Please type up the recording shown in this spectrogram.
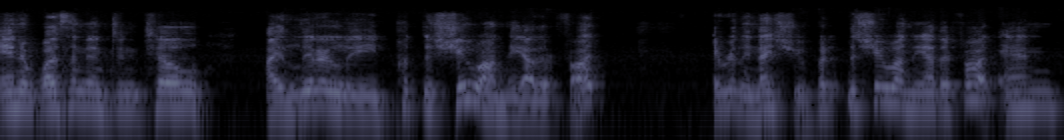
And it wasn't until I literally put the shoe on the other foot, a really nice shoe, but the shoe on the other foot. And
